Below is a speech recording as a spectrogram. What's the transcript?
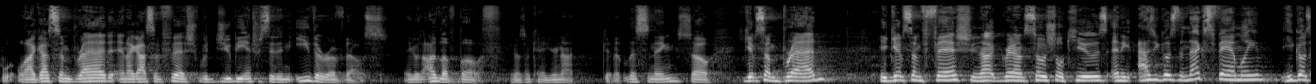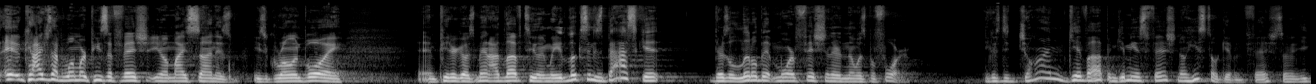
Well, I got some bread and I got some fish. Would you be interested in either of those? And he goes, I'd love both. He goes, Okay, you're not good at listening. So he gives some bread, he gives some fish, he's not great on social cues. And he, as he goes to the next family, he goes, Hey, can I just have one more piece of fish? You know, my son is, he's a grown boy. And Peter goes, Man, I'd love to. And when he looks in his basket, there's a little bit more fish in there than there was before. He goes, Did John give up and give me his fish? No, he's still giving fish. So he,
